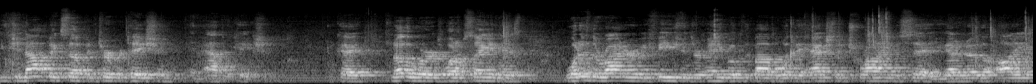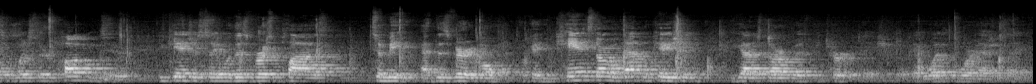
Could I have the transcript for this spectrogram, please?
You cannot mix up interpretation and application. Okay? In other words, what I'm saying is, what is the writer of Ephesians or any book of the Bible, what they actually trying to say? You got to know the audience in which they're talking to. You can't just say, well, this verse applies to me at this very moment. Okay? You can't start with application. You got to start with interpretation. Okay? What's the word actually saying?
